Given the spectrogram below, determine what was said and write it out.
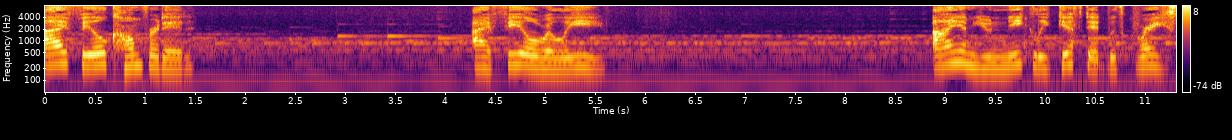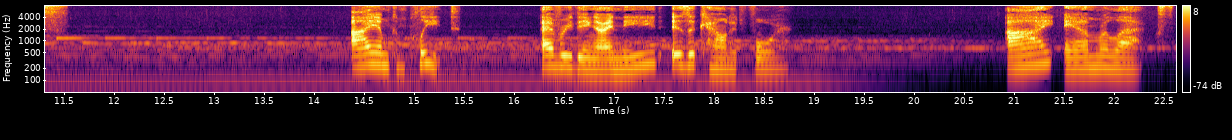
I feel comforted. I feel relieved. I am uniquely gifted with grace. I am complete. Everything I need is accounted for. I am relaxed.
